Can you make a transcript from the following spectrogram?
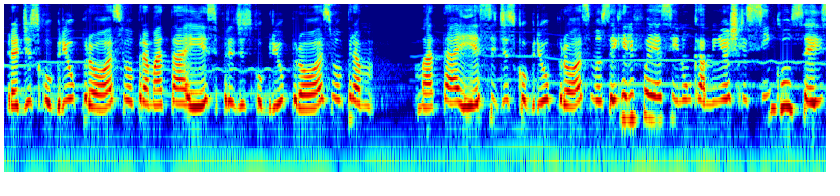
pra descobrir o próximo, pra matar esse, pra descobrir o próximo, pra matar esse, descobrir o próximo. Eu sei que ele foi assim num caminho, acho que cinco ou seis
